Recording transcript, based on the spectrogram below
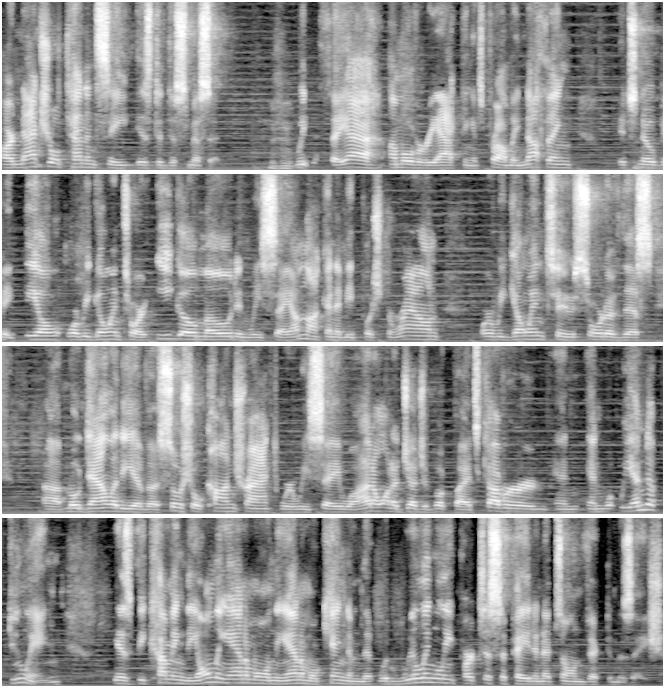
our natural tendency is to dismiss it. Mm-hmm. We say, ah, I'm overreacting. It's probably nothing. It's no big deal. Or we go into our ego mode and we say, I'm not going to be pushed around. Or we go into sort of this uh, modality of a social contract where we say, well, I don't want to judge a book by its cover. And, and what we end up doing is becoming the only animal in the animal kingdom that would willingly participate in its own victimization.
